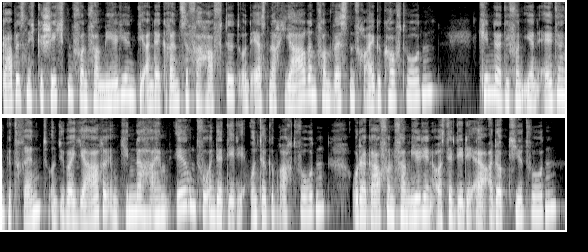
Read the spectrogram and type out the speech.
Gab es nicht Geschichten von Familien, die an der Grenze verhaftet und erst nach Jahren vom Westen freigekauft wurden? Kinder, die von ihren Eltern getrennt und über Jahre im Kinderheim irgendwo in der DDR untergebracht wurden oder gar von Familien aus der DDR adoptiert wurden?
